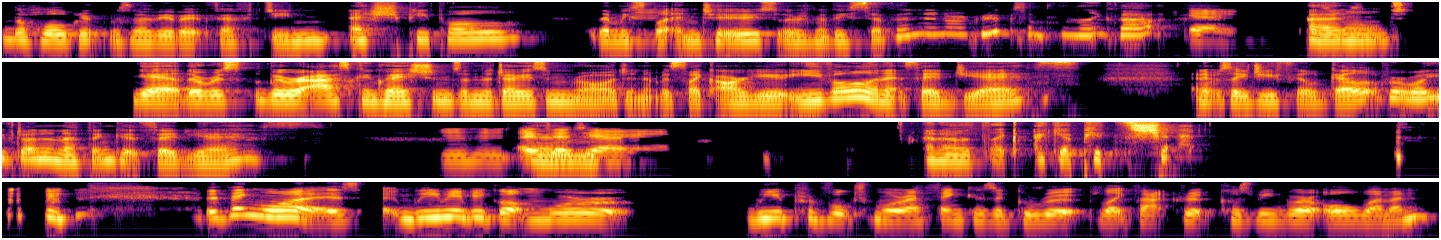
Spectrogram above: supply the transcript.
the whole group was maybe about fifteen-ish people. Then we split in two, so there was maybe seven in our group, something like that. yeah. And yeah, there was we were asking questions in the dowsing rod, and it was like, "Are you evil?" And it said yes. And it was like, "Do you feel guilt for what you've done?" And I think it said yes. hmm it did um, yeah, And I was like, "Are you a piece of shit?" the thing was we maybe got more we provoked more i think as a group like that group because we were all women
